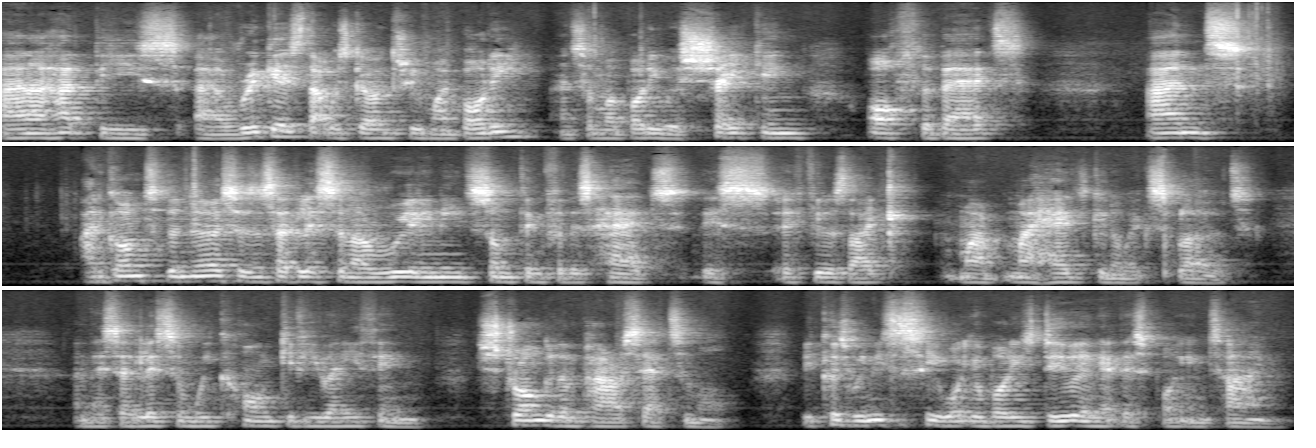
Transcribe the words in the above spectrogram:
and I had these uh, rigors that was going through my body, and so my body was shaking off the bed. And I'd gone to the nurses and said, "Listen, I really need something for this head. This it feels like my my head's going to explode." And they said, "Listen, we can't give you anything stronger than paracetamol because we need to see what your body's doing at this point in time."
